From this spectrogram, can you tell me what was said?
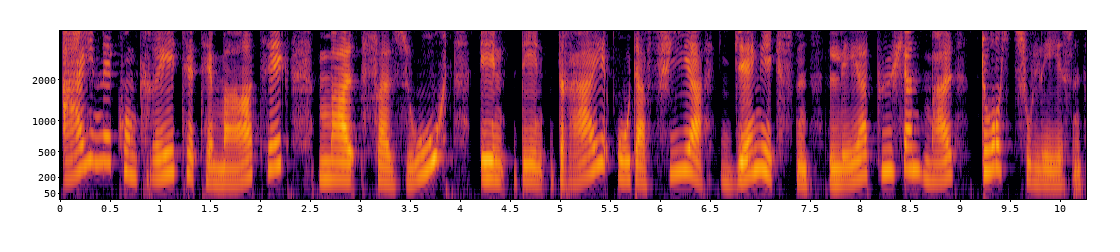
eine konkrete Thematik mal versucht, in den drei oder vier gängigsten Lehrbüchern mal durchzulesen.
